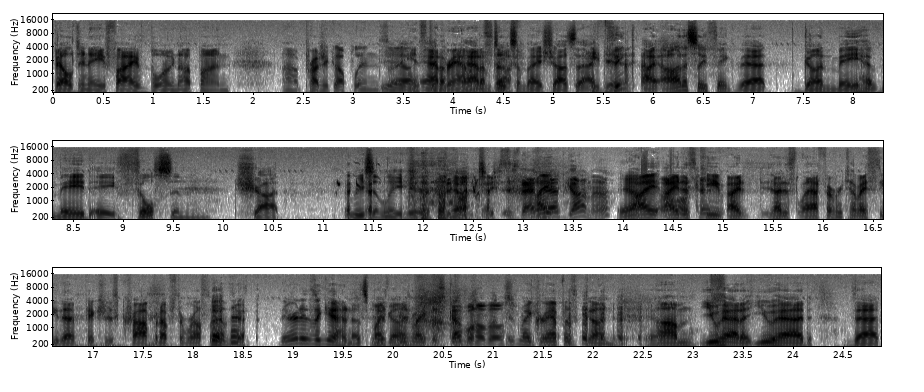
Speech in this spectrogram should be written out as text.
Belgian A5 blown up on uh, Project Upland's Yeah, uh, Instagram. Adam, Adam took some nice shots. I He did. think, I honestly think that gun may have made a Filson shot recently here. yeah. Is that I- that gun, huh? Yeah. I, I Oh, just okay. keep I, I just laugh every time I see that picture just cropping up somewhere else. Oh, there, there it is again. That's my There's- gun. There's my, Just got one of those. there's my grandpa's gun. Yeah. Um, you had it. You had that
